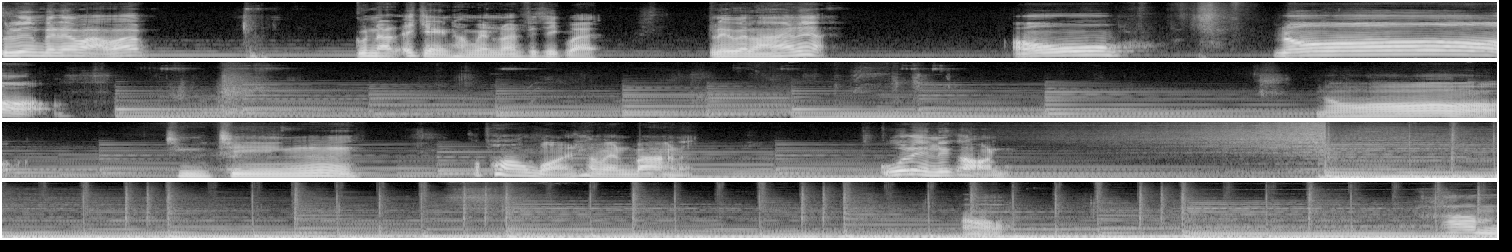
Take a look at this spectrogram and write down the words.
กูลืมไปเลยว่ะว่า กูนัดไอ้เก่งทำกันบ้านฟิสิกส์ไว้เลยเวลาเนี่ยเอาโนโนจริง ๆ ก็พ่อบอกให้ทำกันบ้านอะ กูก็เลยนึกอ่อน ห้าม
